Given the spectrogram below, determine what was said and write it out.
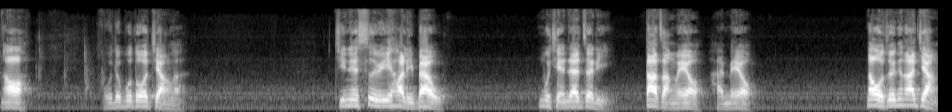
哦，我就不多讲了。今天四月一号礼拜五，目前在这里大涨没有？还没有。那我就跟他讲，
